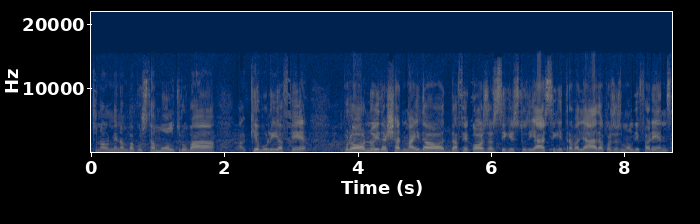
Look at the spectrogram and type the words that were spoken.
Personalment em va costar molt trobar eh, què volia fer, però no he deixat mai de, de fer coses, sigui estudiar, sigui treballar, de coses molt diferents.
